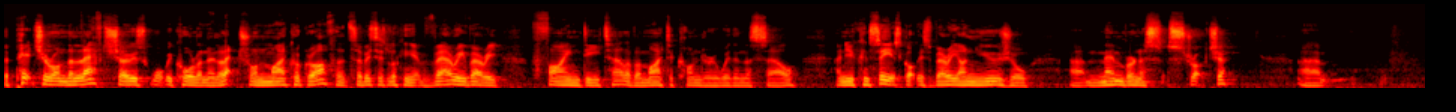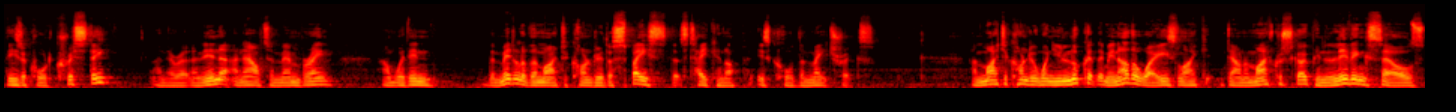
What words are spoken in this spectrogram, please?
The picture on the left shows what we call an electron micrograph. So this is looking at very, very fine detail of a mitochondria within the cell. And you can see it's got this very unusual uh, membranous structure. Um, these are called cristae, and they're an inner and outer membrane. And within the middle of the mitochondria, the space that's taken up is called the matrix. And mitochondria, when you look at them in other ways, like down a microscope in living cells,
